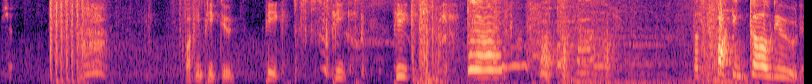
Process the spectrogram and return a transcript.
shit. Fucking peek, dude. Peek. Peek. Peek. Let's fucking go, dude!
